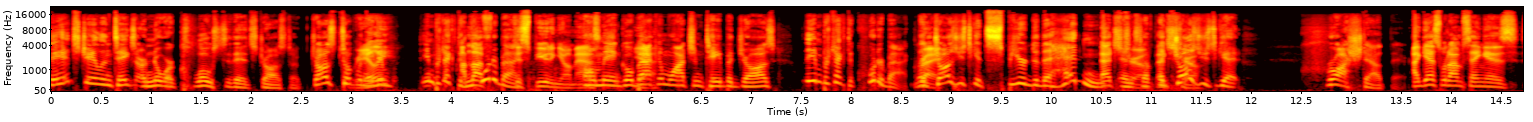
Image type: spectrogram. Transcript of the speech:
the hits Jalen takes are nowhere close to the hits Jaws took. Jaws took when Really? they didn't, they didn't protect the I'm not quarterback. disputing you. I'm oh man, go back Yeah. and watch him tape of Jaws. They didn't protect the quarterback. Like Right. Jaws used to get speared to the head and, That's and true. stuff. Like That's Jaws true. used to get crushed out there. I guess what I'm saying is,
